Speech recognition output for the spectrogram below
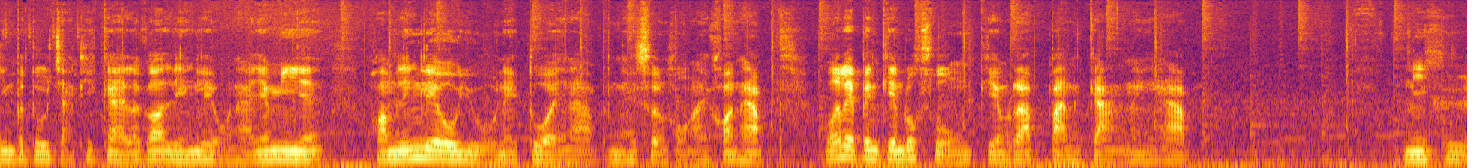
ยิงประตูจากที่ไกลแล้วก็เลี้ยงเร็วนะฮะยังมีความเลี้ยงเร็วอยู่ในตัวนะครับในส่วนของไอคอนครับว่าเลยเป็นเกมลูกสูงเกมรับปานกลางนะครับ นี่คือ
